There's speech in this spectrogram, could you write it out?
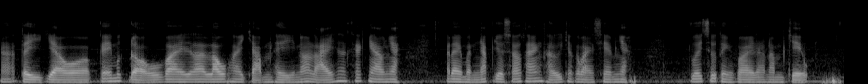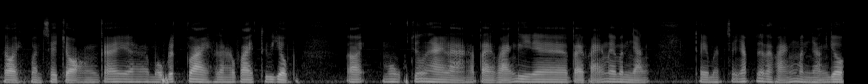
Đó, tùy vào cái mức độ vay lâu hay chậm thì nó lại nó khác nhau nha ở đây mình nhấp vô 6 tháng thử cho các bạn xem nha. Với số tiền vay là 5 triệu. Rồi, mình sẽ chọn cái à, mục đích vay là vay tiêu dùng. Rồi, mục thứ hai là tài khoản ghi à, tài khoản để mình nhận. Thì mình sẽ nhấp cái tài khoản mình nhận vô.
